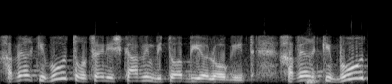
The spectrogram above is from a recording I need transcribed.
חבר קיבוץ רוצה לשכב עם בתו הביולוגית. חבר קיבוץ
